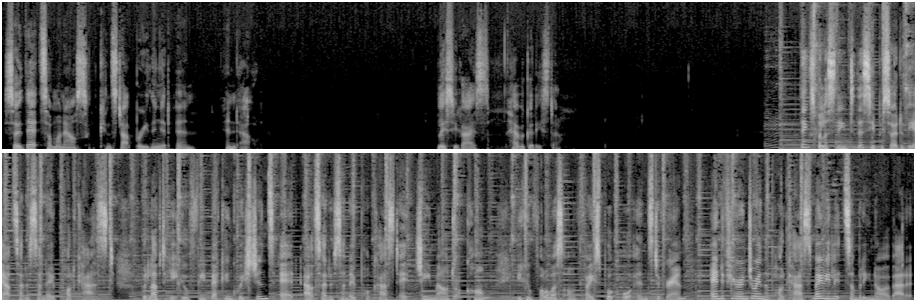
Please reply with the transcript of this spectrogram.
so that someone else can start breathing it in and out. Bless you guys. Have a good Easter. Thanks for listening to this episode of the Outside of Sunday podcast. We'd love to get your feedback and questions at outside of Sunday podcast at gmail.com. You can follow us on Facebook or Instagram. And if you're enjoying the podcast, maybe let somebody know about it.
